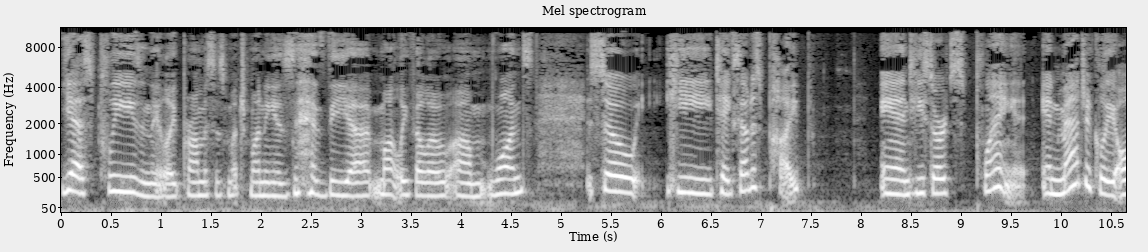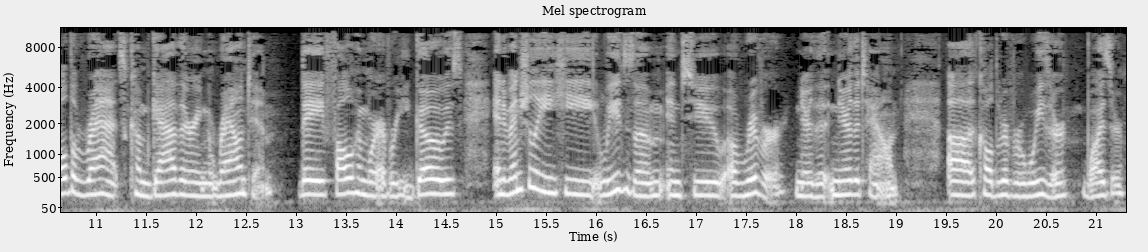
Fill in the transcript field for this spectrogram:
"Yes, please," and they like promise as much money as, as the uh, motley fellow um, wants. So he takes out his pipe and he starts playing it. And magically, all the rats come gathering around him. They follow him wherever he goes, and eventually he leads them into a river near the near the town, uh, called the River Weiser. Weiser,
